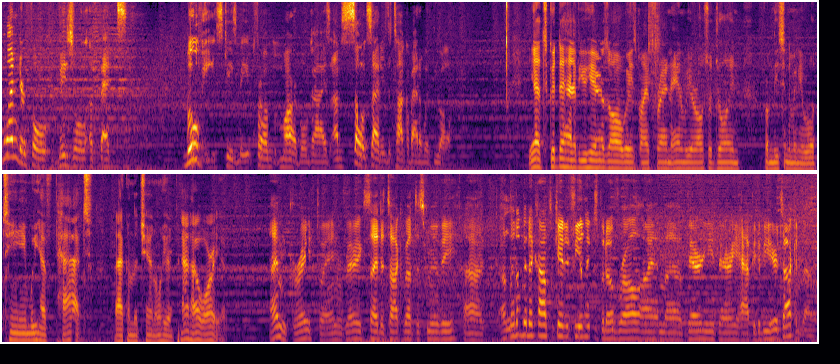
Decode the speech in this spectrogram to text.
wonderful visual effects movie, excuse me, from Marvel, guys. I'm so excited to talk about it with you all. Yeah, it's good to have you here as always, my friend. And we are also joined from the Cinemania World team. We have Pat back on the channel here. Pat, how are you? I'm great, Duane. We're very excited to talk about this movie. Uh, a little bit of complicated feelings, but overall, I am uh, very, very happy to be here talking about it.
